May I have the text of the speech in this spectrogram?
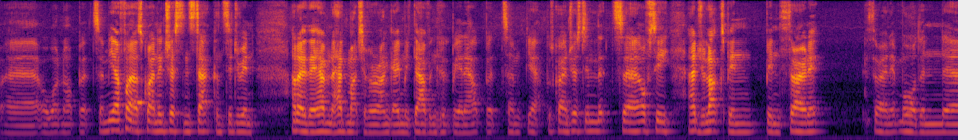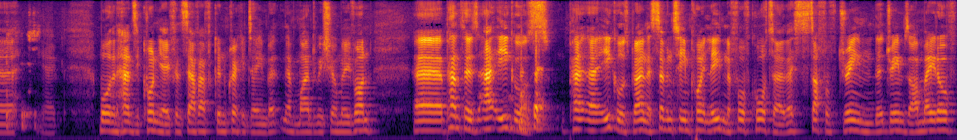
uh, or whatnot. But um, yeah, I thought that was quite an interesting stat considering I know they haven't had much of a run game with Dalvin Cook being out. But um, yeah, it was quite interesting that uh, obviously Andrew Luck's been been throwing it throwing it more than uh, you know more than Hansi Cronje for the South African cricket team, but never mind, we shall move on. Uh, Panthers at Eagles. pa- uh, Eagles blowing a 17 point lead in the fourth quarter. This stuff of dream that dreams are made of.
